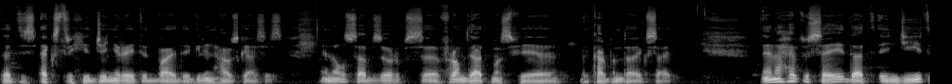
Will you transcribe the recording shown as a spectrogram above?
that is extra heat generated by the greenhouse gases, and also absorbs uh, from the atmosphere the carbon dioxide. And I have to say that indeed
